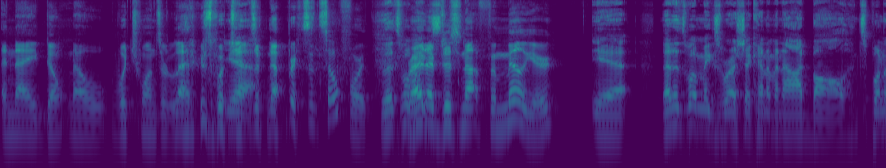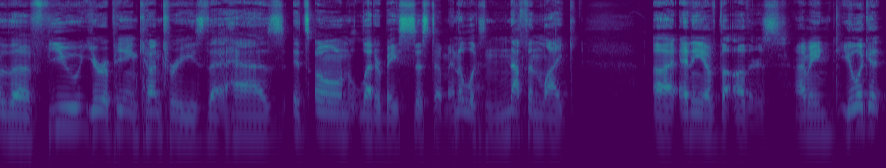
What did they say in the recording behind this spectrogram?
and I don't know which ones are letters, which Yeah. ones are numbers, and so forth. That's what right. makes- I'm just not familiar. Yeah, that is what makes Russia kind of an oddball. It's one of the few European countries that has its own letter-based system, and it looks nothing like uh, any of the others. I mean, you look at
